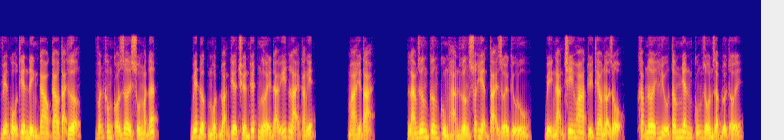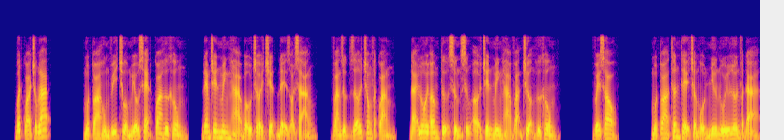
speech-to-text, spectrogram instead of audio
Viễn cổ thiên đình cao cao tại thượng, vẫn không có rơi xuống mặt đất. Biết được một đoạn kia truyền thuyết người đã ít lại càng ít. Mà hiện tại làm dương cương cùng hàn hương xuất hiện tại dưới cựu bị ngạn chi hoa tùy theo nở rộ, khắp nơi hữu tâm nhân cũng dồn dập đổi tới. Bất quá chốc lát, một tòa hùng vĩ chùa miếu xẹt qua hư không, đem trên minh hà bầu trời triệt để rọi sáng vàng rực rỡ trong phật quang, đại lôi âm tự sừng sững ở trên minh hà vạn trượng hư không. Về sau, một tòa thân thể trầm ổn như núi lớn phật đà,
